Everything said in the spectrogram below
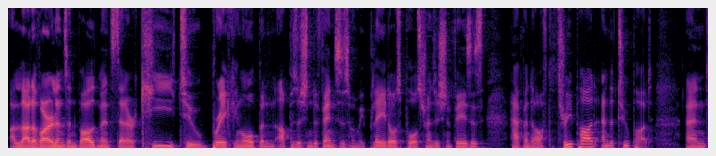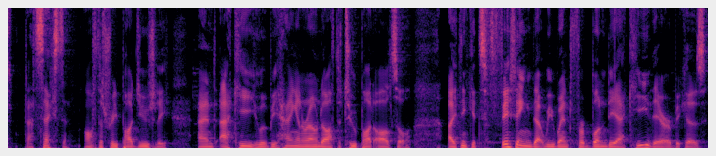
A lot of Ireland's involvements that are key to breaking open opposition defences when we play those post transition phases happened off the three pod and the two pod and that's Sexton off the three pod usually, and Aki who will be hanging around off the two pod also. I think it's fitting that we went for Bundee Aki there because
